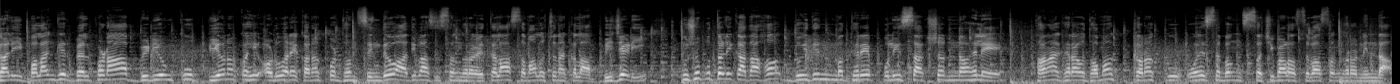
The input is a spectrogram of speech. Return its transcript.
गाली बलांगीर बेलपड़ा विडो को पिओन कही अड़ुआ कनकवर्धन सिंहदेव आदिवासी संघर एतला समालोचना कला विजे कुशपुतली का दाह दुई दिन मध्य पुलिस आक्शन नाना घेराव धमक कनक को ओएस और सचिवालय सेवा संघर निंदा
